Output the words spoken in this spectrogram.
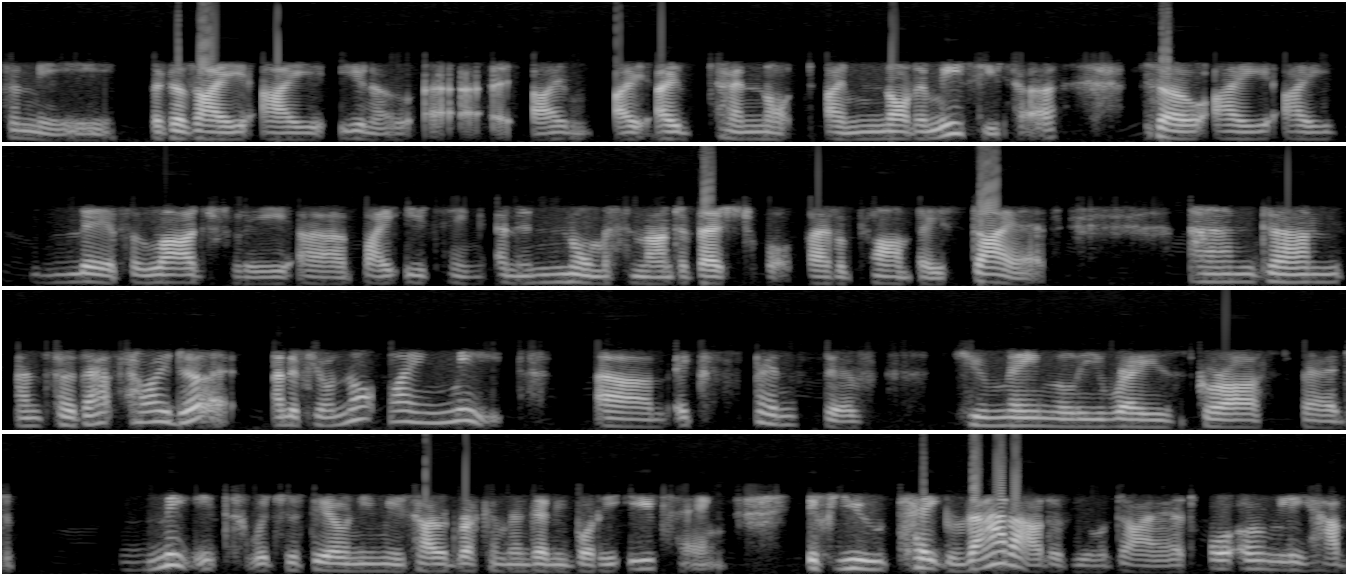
for me because I, I, you know, uh, I, I, I tend not, I'm not a meat eater, so I, I live largely uh, by eating an enormous amount of vegetables. I have a plant-based diet, and um, and so that's how I do it. And if you're not buying meat, um, expensive, humanely raised, grass-fed meat, which is the only meat I would recommend anybody eating, if you take that out of your diet or only have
